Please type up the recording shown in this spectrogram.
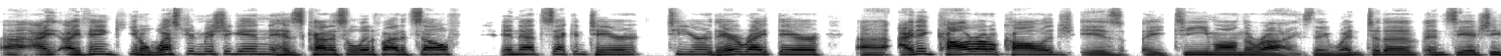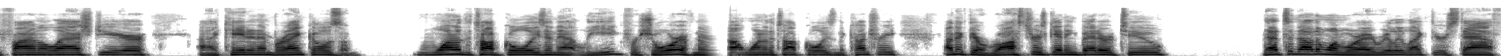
Uh, I I think you know Western Michigan has kind of solidified itself in that second tier tier. They're right there. Uh, I think Colorado College is a team on the rise. They went to the NCHC final last year. Uh, Kaiden Mbereko is a, one of the top goalies in that league for sure, if not one of the top goalies in the country. I think their roster is getting better too. That's another one where I really like their staff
